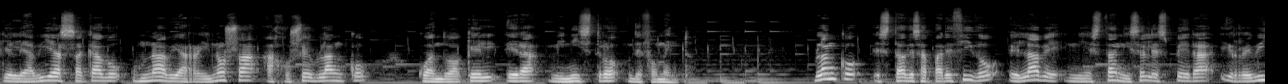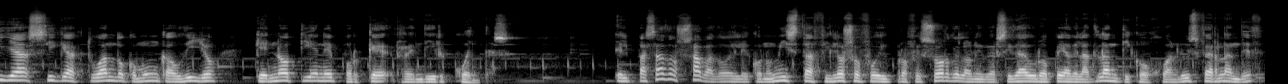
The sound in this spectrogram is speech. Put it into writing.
que le había sacado un ave a Reynosa a José Blanco cuando aquel era ministro de Fomento. Blanco está desaparecido, el ave ni está ni se le espera y Revilla sigue actuando como un caudillo que no tiene por qué rendir cuentas. El pasado sábado, el economista, filósofo y profesor de la Universidad Europea del Atlántico, Juan Luis Fernández,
